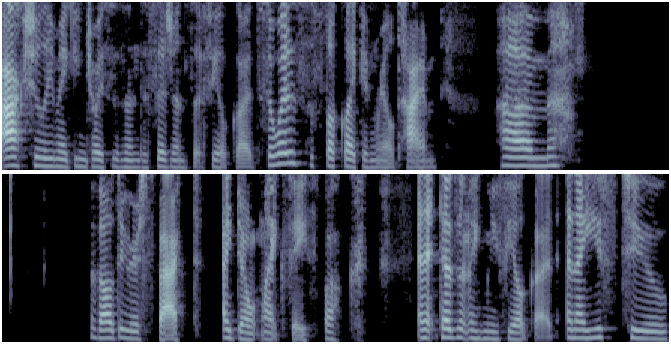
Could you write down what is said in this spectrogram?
actually making choices and decisions that feel good. So what does this look like in real time? Um, with all due respect, I don't like Facebook and it doesn't make me feel good. And I used to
